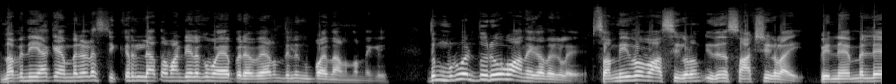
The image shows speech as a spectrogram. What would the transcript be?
എന്നാൽ പിന്നെ ഇയാൾക്ക് എം എൽ എയുടെ സ്റ്റിക്കർ ഇല്ലാത്ത വണ്ടിയിലൊക്കെ പോയാൽ പോരാ? വേറെ എന്തെങ്കിലും പോയതാണെന്നുണ്ടെങ്കിൽ. ഇത് മുഴുവൻ ദുരൂഹമാണ് ഈ കഥകൾ. സമീപവാസികളും ഇതിന് സാക്ഷികളായി. പിന്നെ എം എൽ എ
